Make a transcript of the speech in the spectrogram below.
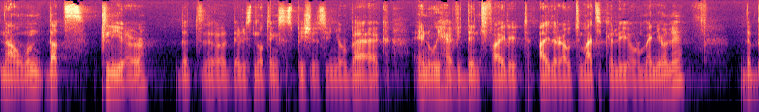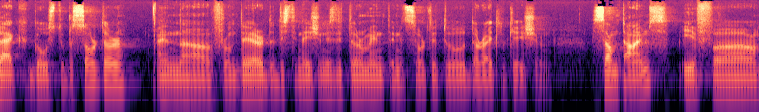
Now, when that's clear, that uh, there is nothing suspicious in your bag, and we have identified it either automatically or manually. The bag goes to the sorter, and uh, from there the destination is determined and it's sorted to the right location. Sometimes, if uh,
